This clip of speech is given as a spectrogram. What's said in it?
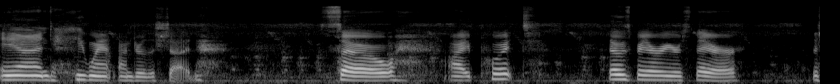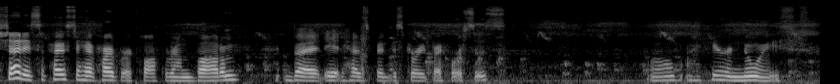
and he went under the shed. So I put those barriers there. The shed is supposed to have hardware cloth around the bottom, but it has been destroyed by horses. Well, I hear a noise.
